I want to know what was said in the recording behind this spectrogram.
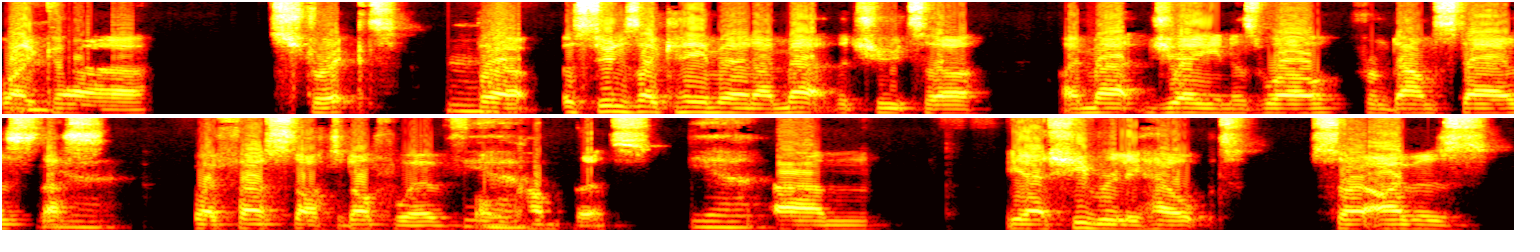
like uh, strict, mm. but as soon as I came in, I met the tutor. I met Jane as well from downstairs. That's yeah. who I first started off with yeah. on Compass. Yeah. Um, yeah, she really helped. So I was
